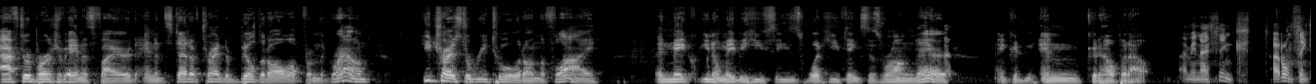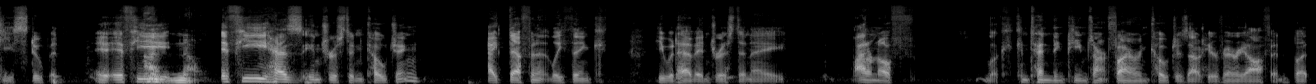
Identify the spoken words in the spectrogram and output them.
after bergevin is fired and instead of trying to build it all up from the ground he tries to retool it on the fly and make you know maybe he sees what he thinks is wrong there and could and could help it out I mean, I think I don't think he's stupid. If he I, no if he has interest in coaching, I definitely think he would have interest in a. I don't know if look contending teams aren't firing coaches out here very often, but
